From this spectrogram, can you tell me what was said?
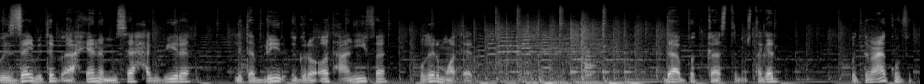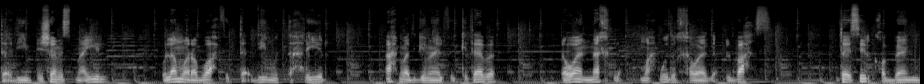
وإزاي بتبقى أحيانا مساحة كبيرة لتبرير إجراءات عنيفة وغير معتادة. ده بودكاست المستجد كنت معاكم في التقديم هشام إسماعيل ولما رباح في التقديم والتحرير أحمد جمال في الكتابة روان نخلة ومحمود الخواجة في البحث وتيسير قباني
